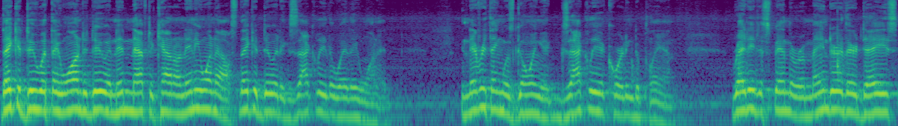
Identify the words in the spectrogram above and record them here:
they could do what they wanted to do and didn't have to count on anyone else. They could do it exactly the way they wanted. And everything was going exactly according to plan. Ready to spend the remainder of their days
